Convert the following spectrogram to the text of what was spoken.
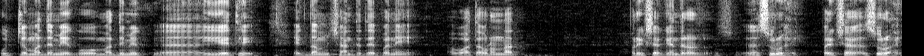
उच्च माध्यमिक व माध्यमिक येथे एकदम शांततेपणे वातावरणात परीक्षा केंद्र सुरू आहे परीक्षा सुरू आहे.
